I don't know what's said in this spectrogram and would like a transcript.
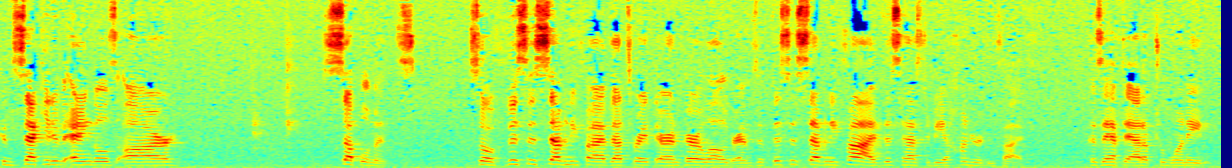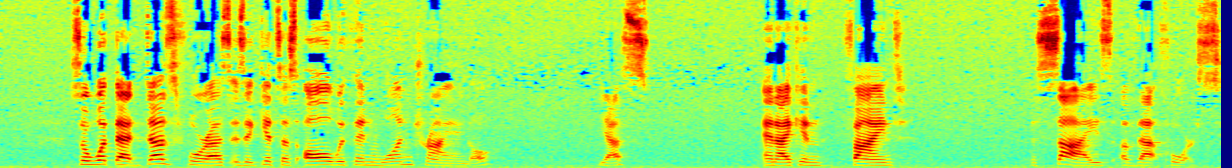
Consecutive angles are supplements. So if this is 75, that's right there on parallelograms. If this is 75, this has to be 105 because they have to add up to 180. So what that does for us is it gets us all within one triangle. Yes. And I can find the size of that force.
